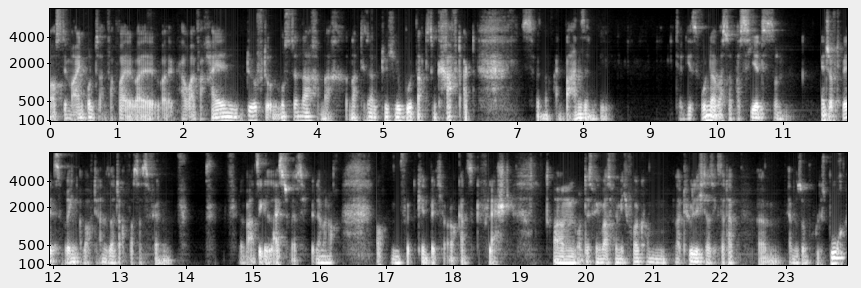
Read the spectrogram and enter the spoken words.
aus dem einen Grund einfach, weil, weil, weil Caro einfach heilen dürfte und musste nach, nach, nach dieser natürlichen Geburt, nach diesem Kraftakt. Das noch ein Wahnsinn, wie dieses Wunder, was da passiert, so ein Mensch auf die Welt zu bringen, aber auf der anderen Seite auch, was das für ein, eine wahnsinnige Leistung ist. Ich bin immer noch, auch für ein Kind bin ich auch noch ganz geflasht. Ähm, und deswegen war es für mich vollkommen natürlich, dass ich gesagt habe, ähm, wir haben so ein cooles Buch,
